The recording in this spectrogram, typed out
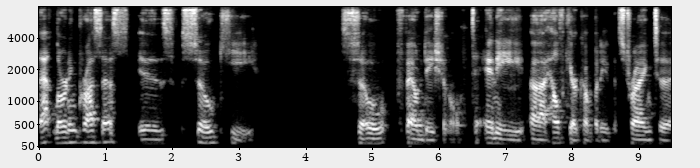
that learning process is so key so foundational to any uh, healthcare company that's trying to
